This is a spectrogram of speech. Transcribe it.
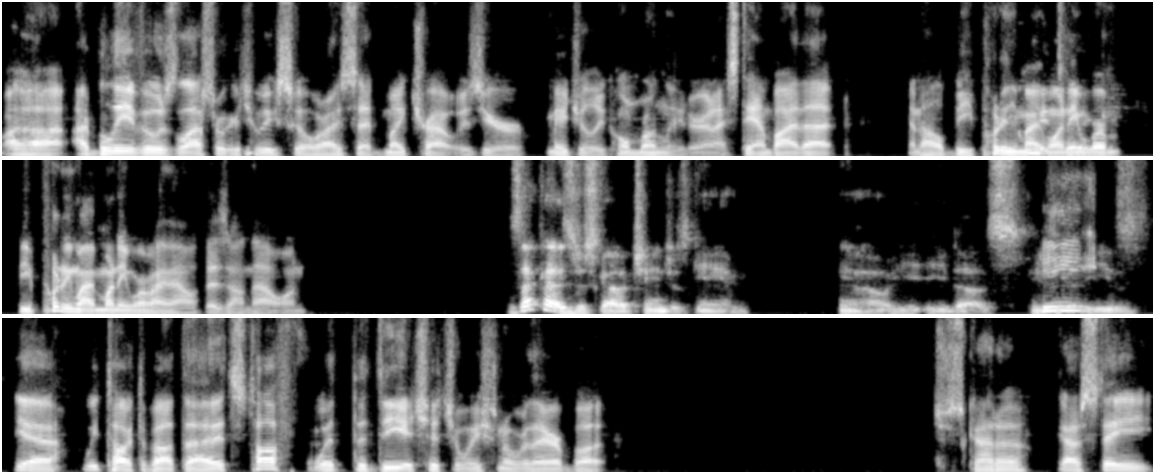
uh, I believe it was last week or two weeks ago where I said Mike Trout is your major league home run leader, and I stand by that. And I'll be putting my money take. where be putting my money where my mouth is on that one. 'Cause that guy's just got to change his game. You know, he, he does. He, He- he's Yeah, we talked about that. It's tough Yeah. with the DH situation over there, but just gotta gotta stay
